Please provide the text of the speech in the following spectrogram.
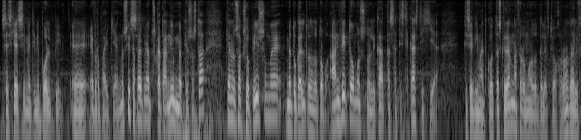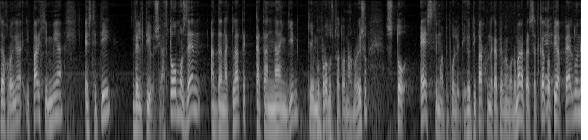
σε σχέση με την υπόλοιπη Ευρωπαϊκή Ένωση. Θα πρέπει να τους κατανοούμε πιο σωστά και να τους αξιοποιήσουμε με τον καλύτερο τρόπο. Αν δείτε όμως συνολικά τα στατιστικά στοιχεία της εγκληματικότητας και δεν αναφέρω μόνο τον τελευταίο χρόνο. Τα τελευταία χρόνια υπάρχει μια αισθητή βελτίωση. Αυτό όμως δεν αντανακλάται κατά ανάγκη, και είμαι ο πρώτος που θα το αναγνωρίσω, στο αίσθημα του πολίτη. Γιατί υπάρχουν κάποια μεμονωμένα περιστατικά τα οποία παίρνουν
